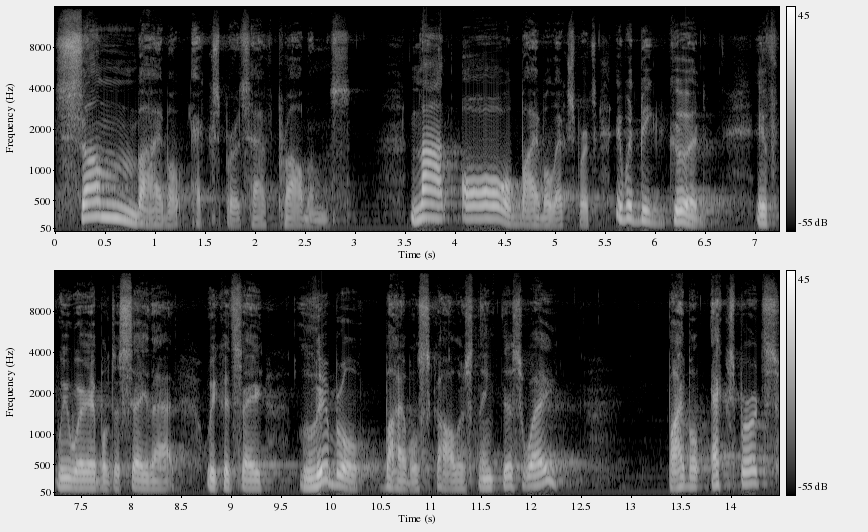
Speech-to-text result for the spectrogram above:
some Bible experts have problems, not all Bible experts, it would be good if we were able to say that. We could say liberal Bible scholars think this way. Bible experts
